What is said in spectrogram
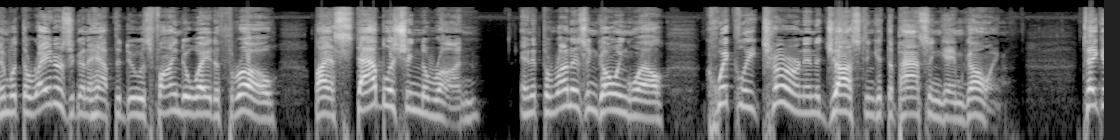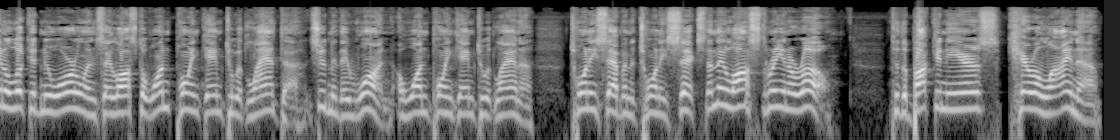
And what the Raiders are going to have to do is find a way to throw by establishing the run. And if the run isn't going well, quickly turn and adjust and get the passing game going. Taking a look at New Orleans, they lost a one point game to Atlanta. Excuse me, they won a one point game to Atlanta, 27 to 26. Then they lost three in a row to the Buccaneers, Carolina,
